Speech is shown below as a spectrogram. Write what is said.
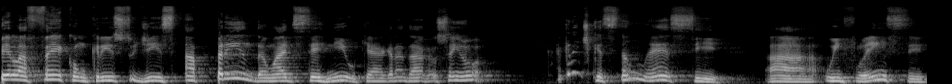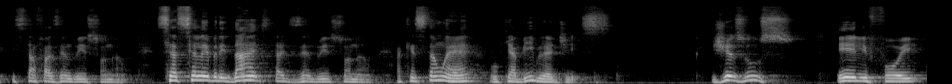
pela fé com Cristo, diz: aprendam a discernir o que é agradável ao Senhor. A grande questão não é se a, o influencer está fazendo isso ou não, se a celebridade está dizendo isso ou não. A questão é o que a Bíblia diz. Jesus, ele foi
